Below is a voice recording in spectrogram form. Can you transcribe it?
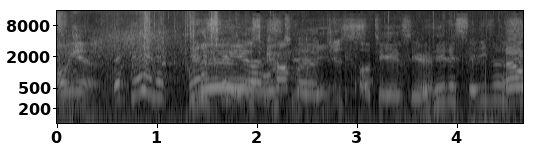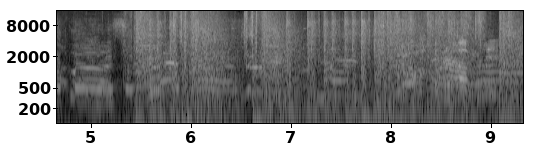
Oh yeah. They did it. You stay as just... OTA's They here. did it. Save us. Help They did it, us. save us. oh, shit.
